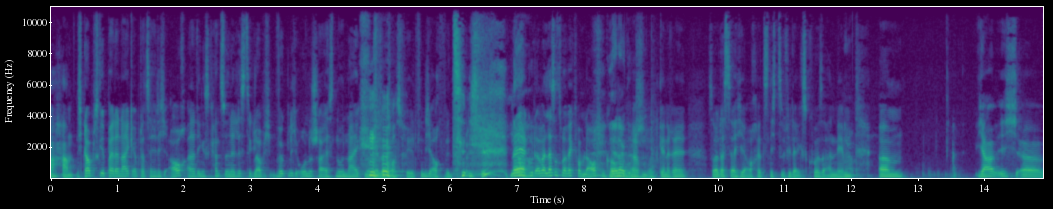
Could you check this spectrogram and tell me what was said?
Aha, ich glaube, es geht bei der Nike-App tatsächlich auch. Allerdings kannst du in der Liste, glaube ich, wirklich ohne Scheiß nur Nike-Modelle auswählen. Finde ich auch witzig. Ja. Naja, gut, aber lass uns mal weg vom Laufen kommen. Ja, ähm, und generell soll das ja hier auch jetzt nicht zu viele Exkurse annehmen. Ja, ähm, ja ich äh,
